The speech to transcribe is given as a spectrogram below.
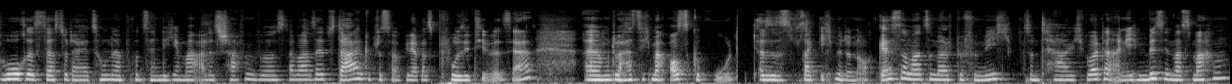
hoch ist, dass du da jetzt hundertprozentig immer alles schaffen wirst. Aber selbst da gibt es auch wieder was Positives, ja. Ähm, du hast dich mal ausgeruht. Also das sag ich mir dann auch. Gestern war zum Beispiel für mich so ein Tag, ich wollte eigentlich ein bisschen was machen,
